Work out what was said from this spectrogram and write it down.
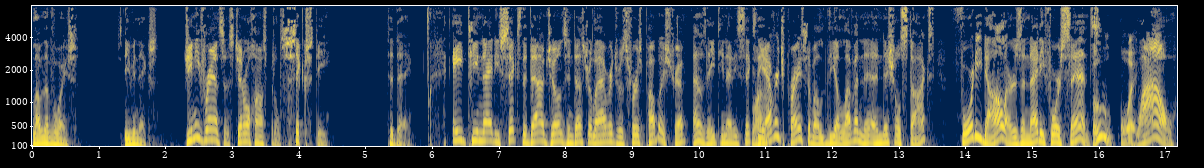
Love the voice. Stevie Nicks. Genie Francis, General Hospital 60 today. 1896, the Dow Jones Industrial Average was first published, Trip. That was 1896. The average price of uh, the 11 initial stocks, $40.94. Oh boy. Wow.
